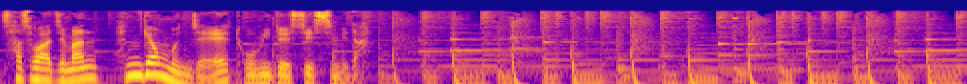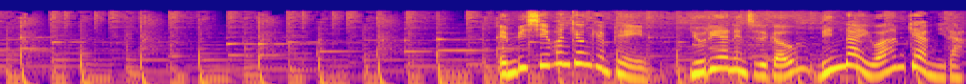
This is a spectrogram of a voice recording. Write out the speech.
사소하지만 환경 문제에 도움이 될 수 있습니다. 환경 캠페인 요리하는 즐거움 민나이와 함께합니다.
